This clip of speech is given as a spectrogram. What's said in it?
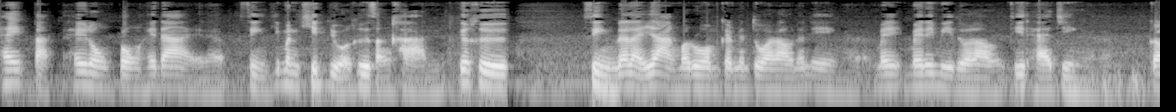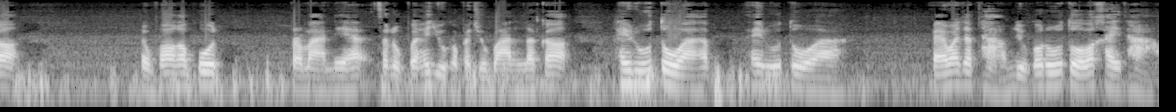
ให้ตัดให้ลงปรงให้ได้นะครับสิ่งที่มันคิดอยู่ก็คือสังขารก็คือสิ่งหลาย ๆ อย่างมารวมกันเป็นตัวเรานั่นเอง ไม่ไม่ได้มีตัวเราที่แท้จริงนะครับก็หลวงพ่อก็พูด ประมาณนี้ฮะสรุปว่าให้อยู่กับปัจจุบัน แล้วก็ให้รู้ตัวครับ ให้รู้ตัวแม้ว่าจะถามอยู่ก็รู้ตัวว่าใครถาม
